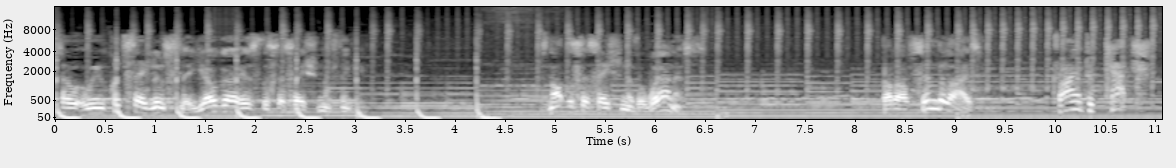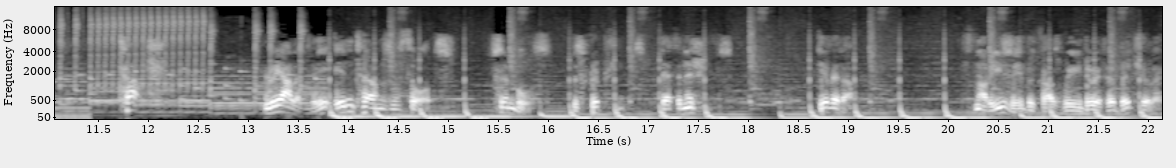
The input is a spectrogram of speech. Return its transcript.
So we could say loosely, yoga is the cessation of thinking. It's not the cessation of awareness, but of symbolizing, trying to catch, touch reality in terms of thoughts, symbols, descriptions, definitions. Give it up. It's not easy because we do it habitually.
